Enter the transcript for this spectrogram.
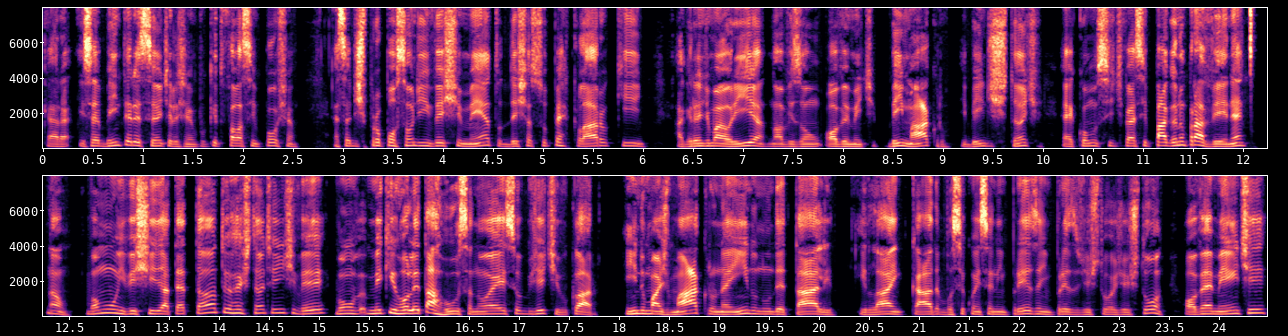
Cara, isso é bem interessante, Alexandre, porque tu fala assim, poxa, essa desproporção de investimento deixa super claro que a grande maioria, numa visão, obviamente, bem macro e bem distante, é como se estivesse pagando para ver, né? Não, vamos investir até tanto e o restante a gente vê, vamos meio que roleta russa, não é esse o objetivo, claro. Indo mais macro, né, indo no detalhe e lá em cada, você conhecendo empresa, empresa, gestor a gestor, obviamente,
